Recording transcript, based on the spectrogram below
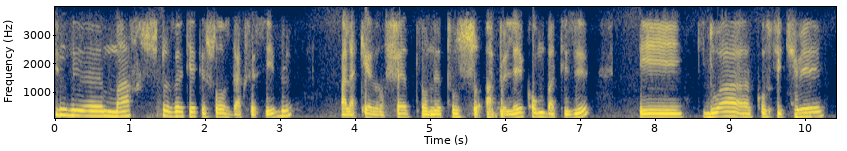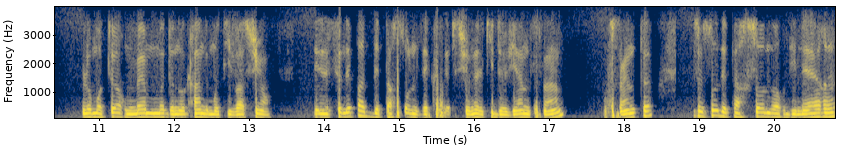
une marche vers quelque chose d'accessible à laquelle en fait on est tous appelés comme baptisés et qui doit constituer le moteur même de nos grandes motivations. Et ce n'est pas des personnes exceptionnelles qui deviennent saintes ou saintes, ce sont des personnes ordinaires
